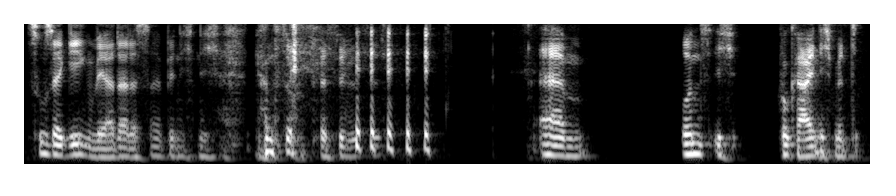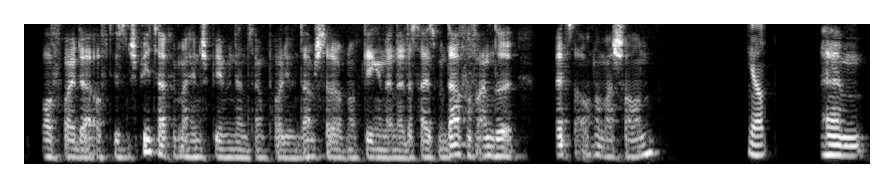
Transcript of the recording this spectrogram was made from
zu sehr gegen Werder, deshalb bin ich nicht ganz so pessimistisch. ähm, und ich gucke eigentlich mit Vorfreude auf diesen Spieltag. Immerhin spielen wir dann St. Pauli und Darmstadt auch noch gegeneinander. Das heißt, man darf auf andere Plätze auch nochmal schauen. Ja. Ähm,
